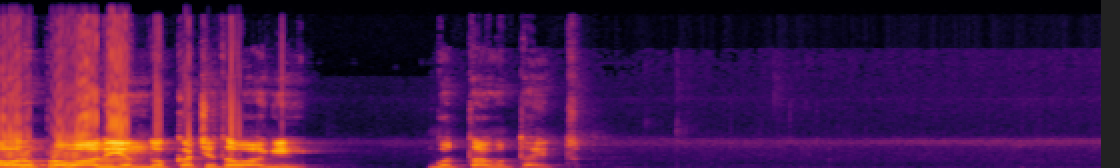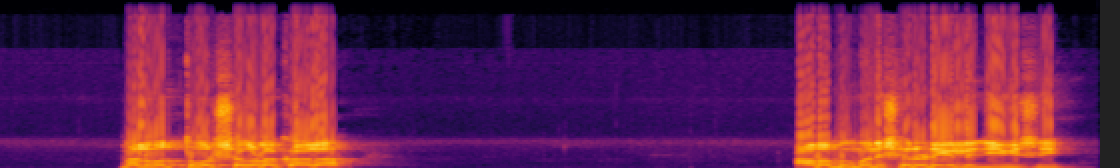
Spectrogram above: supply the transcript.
ಅವರು ಪ್ರವಾದಿ ಎಂದು ಖಚಿತವಾಗಿ ಗೊತ್ತಾಗುತ್ತಾ ಇತ್ತು. ನಲವತ್ತು ವರ್ಷಗಳ ಕಾಲ ಅರಬ್ ಮನುಷ್ಯರೆಡೆಯಲ್ಲಿ ಜೀವಿಸಿ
